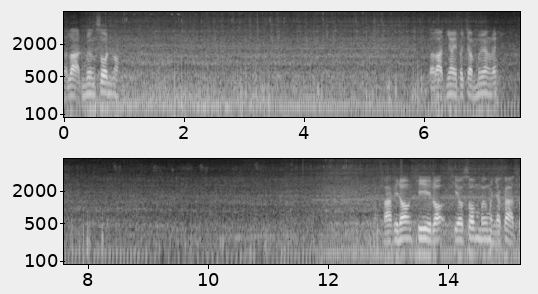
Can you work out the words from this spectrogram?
ตลาดเมืองซนเนาะ ตลาดใหญ่ประจำเมืองเลยพาพี่น้องขี่เลาะเที่ยวส้มเมืองบรรยากาศโต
